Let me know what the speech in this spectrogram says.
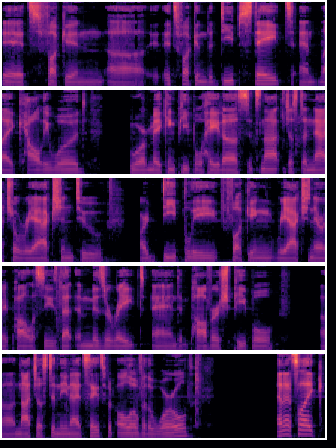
It's fucking uh it's fucking the deep state and like hollywood who are making people hate us. It's not just a natural reaction to our deeply fucking reactionary policies that immiserate and impoverish people uh, not just in the United States but all over the world. And it's like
